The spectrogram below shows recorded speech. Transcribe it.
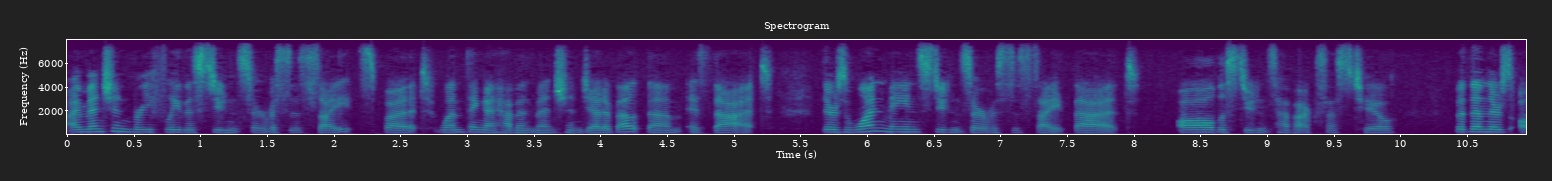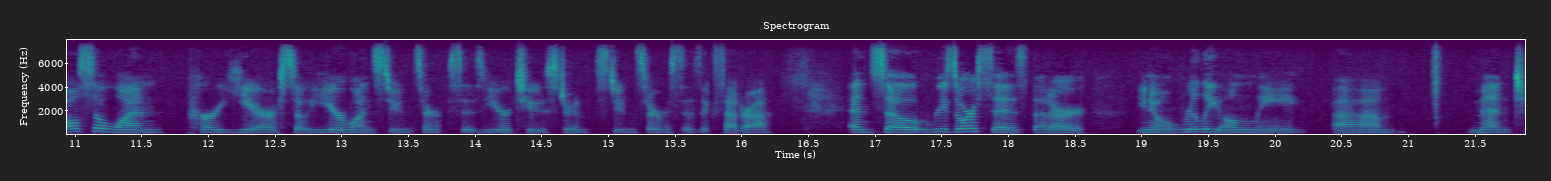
I mentioned briefly the student services sites, but one thing I haven't mentioned yet about them is that there's one main student services site that all the students have access to, but then there's also one per year, so year one student services, year two student, student services, etc. And so resources that are, you know, really only um, meant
